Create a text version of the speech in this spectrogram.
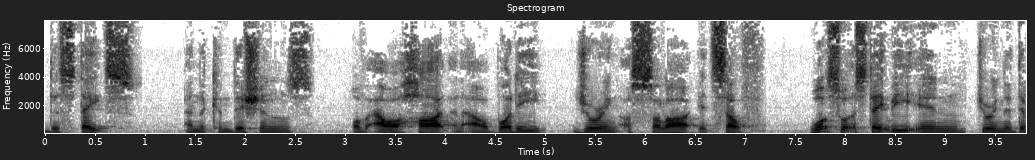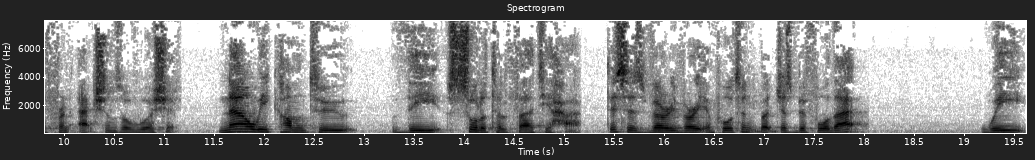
the states and the conditions of our heart and our body during as-salah itself. What sort of state we in during the different actions of worship. Now we come to the Surah Al-Fatiha. This is very, very important, but just before that, we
